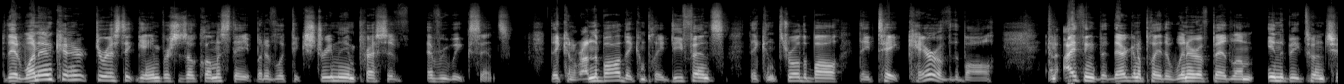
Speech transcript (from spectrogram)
but they had one uncharacteristic game versus Oklahoma State, but have looked extremely impressive every week since. They can run the ball, they can play defense, they can throw the ball, they take care of the ball. And I think that they're going to play the winner of Bedlam in the Big 12, ch-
